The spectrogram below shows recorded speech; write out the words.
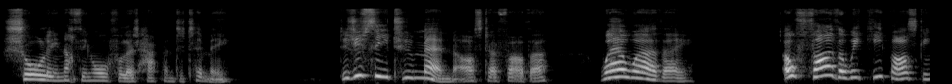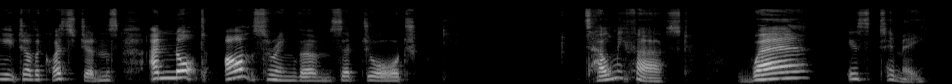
Surely nothing awful had happened to Timmy. Did you see two men? asked her father. Where were they? Oh, father, we keep asking each other questions and not answering them, said George. Tell me first, where is Timmy?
